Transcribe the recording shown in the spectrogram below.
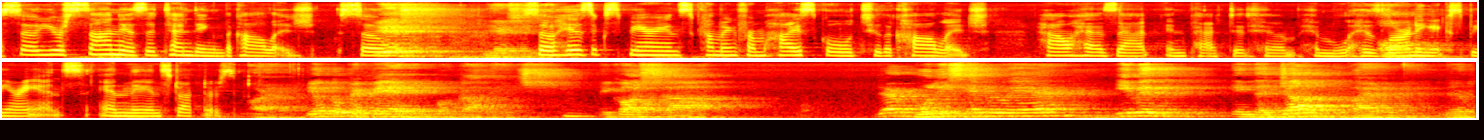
So your son is attending the college. So, yes, yes. so his experience coming from high school to the college, how has that impacted him, him his learning Oh. experience and the instructors? All right, you have to prepare him for college, because, uh, there are bullies everywhere, even in the job environment, there are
